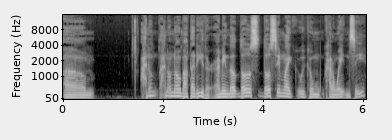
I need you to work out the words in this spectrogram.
Um, I don't. I don't know about that either. I mean, th- those those seem like we can kind of wait and see.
